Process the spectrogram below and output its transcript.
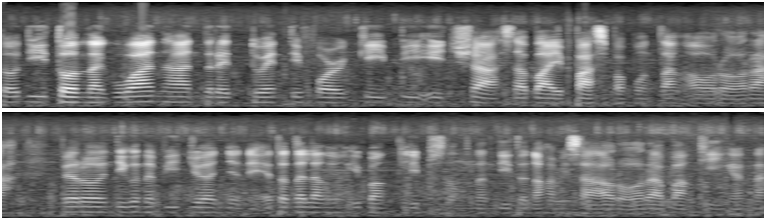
So dito nag 124 kph siya sa bypass papuntang Aurora. Pero hindi ko na videohan yan eh. Ito na lang yung ibang clips nung nandito na kami sa Aurora, bankingan na.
